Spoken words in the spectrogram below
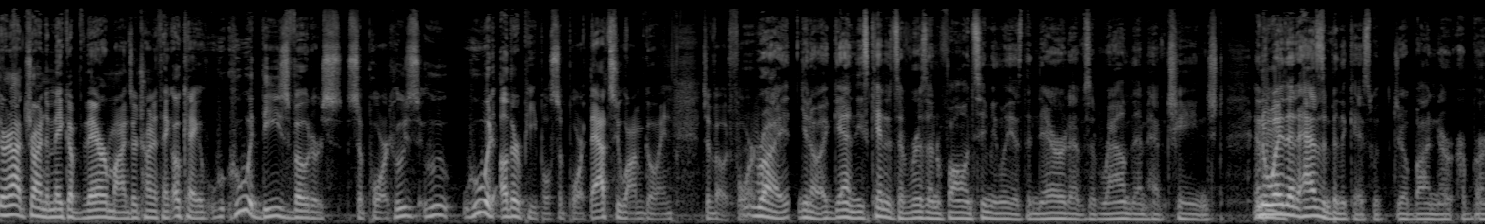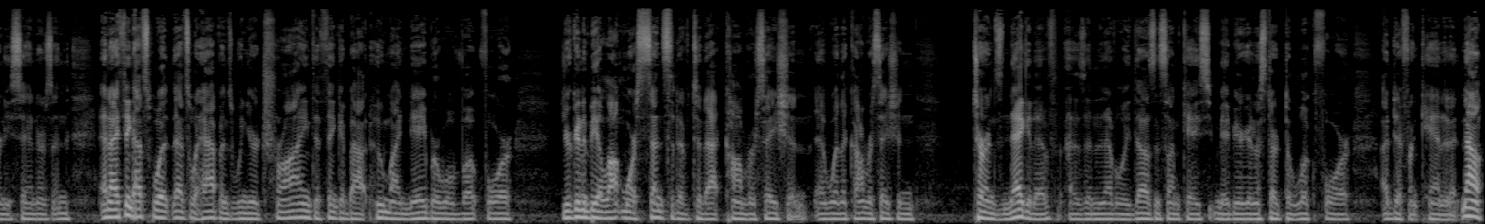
they're not trying to make up their minds. They're trying to think, okay, who, who would these voters support? Who's who who would other people support? That's who I'm going to vote for. Right. You know, again, these candidates have risen and fallen seemingly as the narratives around them have changed in a way mm-hmm. that hasn't been the case with Joe Biden or, or Bernie Sanders. And and I think that's what that's what happens when you're trying to think about who my neighbor will vote for. You're going to be a lot more sensitive to that conversation. And when the conversation turns negative, as it inevitably does in some case, maybe you're going to start to look for a different candidate. Now,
